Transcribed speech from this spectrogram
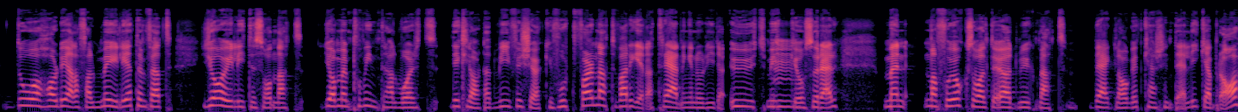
då har du i alla fall möjligheten för att jag är lite sån att ja men på vinterhalvåret det är klart att vi försöker fortfarande att variera träningen och rida ut mycket Mm. och sådär. Men man får ju också vara lite ödmjuk med att väglaget kanske inte är lika bra.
